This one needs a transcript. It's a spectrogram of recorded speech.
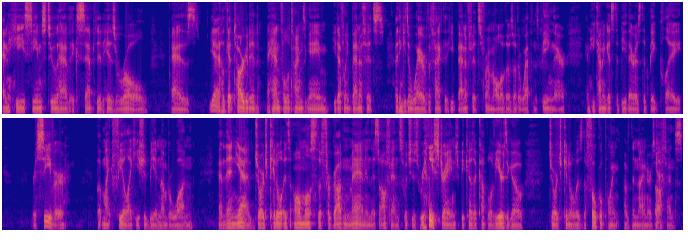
And he seems to have accepted his role as, yeah, he'll get targeted a handful of times a game. He definitely benefits. I think he's aware of the fact that he benefits from all of those other weapons being there. And he kind of gets to be there as the big play receiver, but might feel like he should be a number one. And then, yeah, George Kittle is almost the forgotten man in this offense, which is really strange because a couple of years ago, George Kittle was the focal point of the Niners Yeah. offense.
